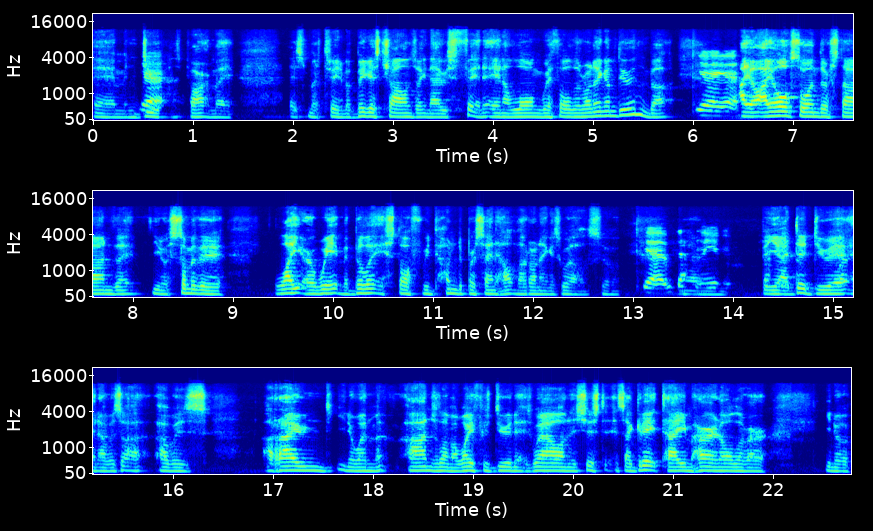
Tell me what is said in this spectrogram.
um, and do it as part of my. It's my training. My biggest challenge right now is fitting it in along with all the running I'm doing. But Yeah, yeah. I, I also understand that you know some of the lighter weight mobility stuff would hundred percent help my running as well. So Yeah, definitely. Um, but yeah, I did do it, and I was uh, I was around, you know, when my, Angela, my wife, was doing it as well, and it's just it's a great time. Her and all of our, you know,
